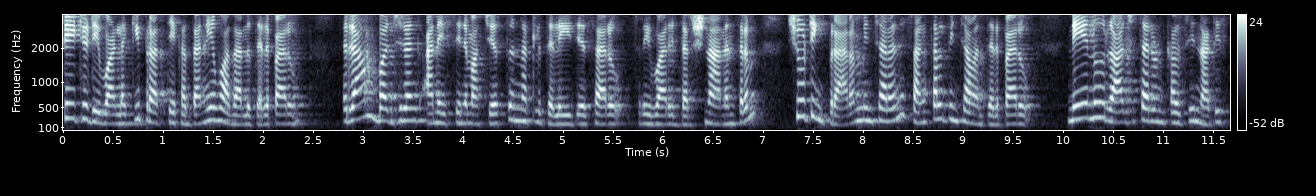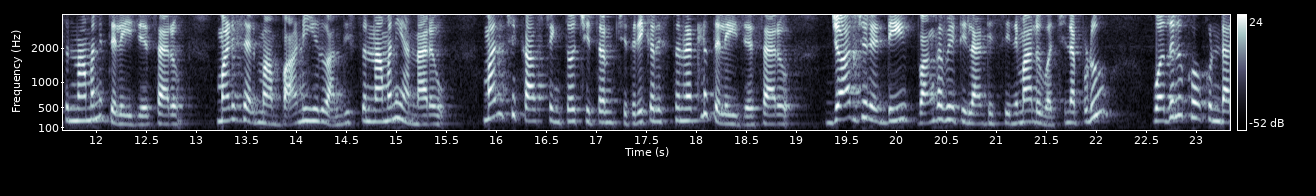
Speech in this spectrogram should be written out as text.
టీటీడీ వాళ్ళకి ప్రత్యేక ధన్యవాదాలు తెలిపారు. రామ్ బజ్రంగ్ అనే సినిమా చేస్తున్నట్లు తెలియజేశారు. శ్రీవారి దర్శన అనంతరం షూటింగ్ ప్రారంభించాలని సంకల్పించామని తెలిపారు. నేను రాజ్ తరుణ్ కలిసి నటిస్తున్నామని తెలియజేశారు. మణిశర్మ బాణీయులు అందిస్తున్నామని అన్నారు. మంచి కాస్టింగ్తో చిత్రం చిత్రీకరిస్తున్నట్లు తెలియజేశారు. జార్జ్ రెడ్డి వంగవీటి లాంటి సినిమాలు వచ్చినప్పుడు వదులుకోకుండా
